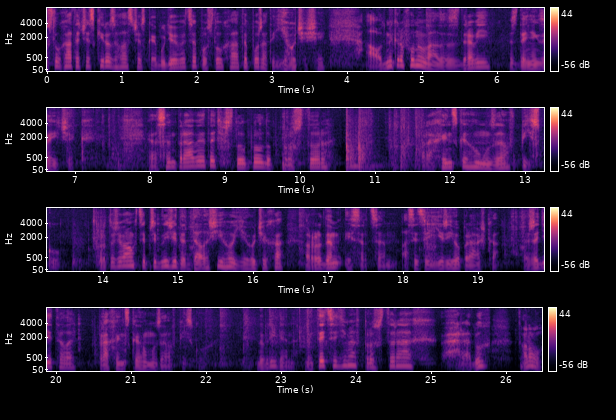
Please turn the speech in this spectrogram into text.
Posloucháte Český rozhlas České Budějovice, posloucháte pořad Jeho Češi a od mikrofonu vás zdraví Zdeněk Zajíček. Já jsem právě teď vstoupil do prostor Pracheňského muzea v Písku, protože vám chci přiblížit dalšího Jihočecha rodem i srdcem, a sice Jiřího Práška, ředitele Pracheňského muzea v Písku. Dobrý den. My teď sedíme v prostorách hradu. Ano,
